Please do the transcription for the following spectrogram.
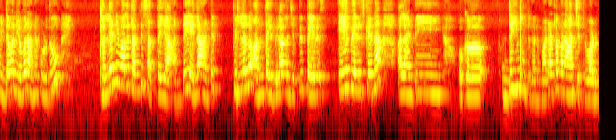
బిడ్డవని ఎవరు అనకూడదు. కళ్యాణి వాళ్ళ తండ్రి సత్తయ్య అంటే ఎలా అంటే పిల్లలు అంత ఎదగాలని చెప్పి పేరెంట్స్ ఏ పేరెంట్స్కైనా అలాంటి ఒక డ్రీమ్ ఉంటుంది అనమాట అట్లా మా నాన్న చెప్పేవాడు.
